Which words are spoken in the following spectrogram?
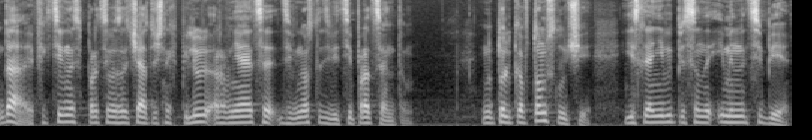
Да, эффективность противозачаточных пилюль равняется 99%. Но только в том случае, если они выписаны именно тебе,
